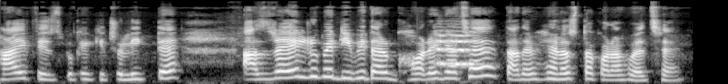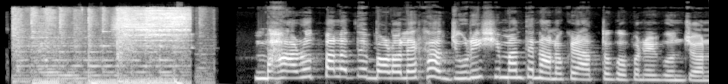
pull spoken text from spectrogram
ভাই ফেসবুকে কিছু লিখতে আজরায়েল রূপে ডিবি তার ঘরে গেছে, তাদের হেনস্থা করা হয়েছে। ভারত পালাতে বড় লেখা জুড়ি সীমান্তে নানকের আত্মগোপনের গুঞ্জন।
